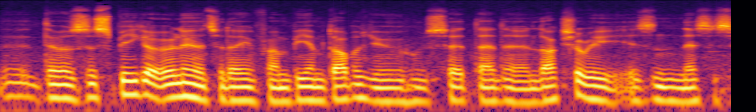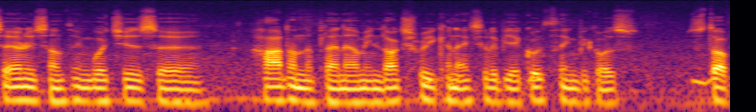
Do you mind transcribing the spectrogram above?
Uh, there was a speaker earlier today from BMW who said that uh, luxury isn't necessarily something which is uh, hard on the planet. I mean, luxury can actually be a good thing because stuff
